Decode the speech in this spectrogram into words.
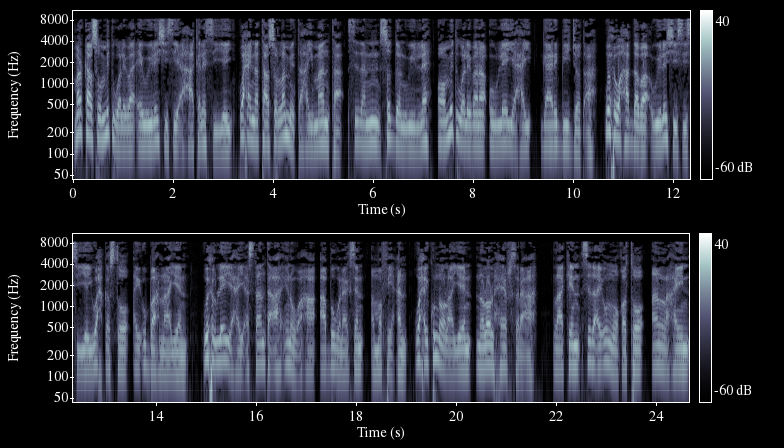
Markaasuu mid waliba ee wiilashiisii ahaa kala siiyey. Waxayna taasu la mid tahay maanta sida nin soddon wiil leh oo mid walibana uu leeyahay gaari biijood ah. Wuxuu haddaba wiilashiisii siiyey wax kastoo ay u baahnaayeen. Wuxuu leeyahay astaanta ah inuu ahaa aabbo wanaagsan ama fiican. Waxay ku noolaayeen nolol heer sare ah. Laakiin sida ay u muuqato aan lahayn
